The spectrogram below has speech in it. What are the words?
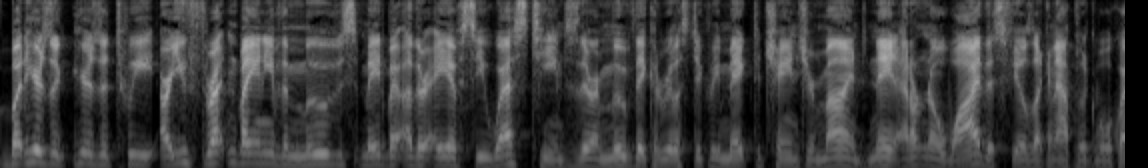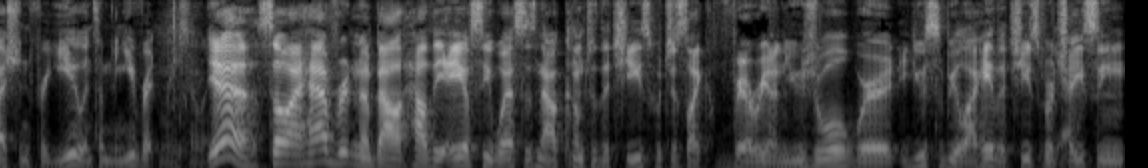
but here's a here's a tweet. Are you threatened by any of the moves made by other AFC West teams? Is there a move they could realistically make to change your mind, Nate? I don't know why this feels like an applicable question for you and something you've written recently. Yeah, so I have written about how the AFC West has now come to the Chiefs, which is like very unusual. Where it used to be like, hey, the Chiefs were chasing,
